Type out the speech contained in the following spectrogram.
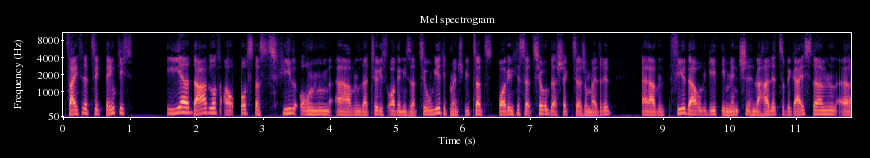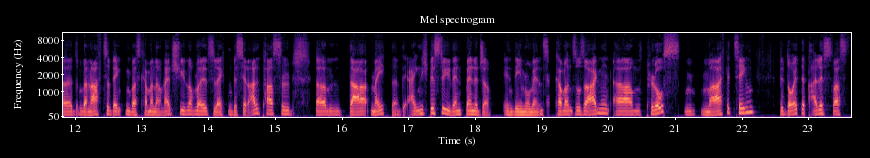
zeichnet sich, denke ich, eher dadurch aus, dass es viel um ähm, natürlich Organisation geht. Ich meine, Spielzeugorganisation, da steckt es ja schon mal drin ähm, viel darum geht, die Menschen in der Halle zu begeistern, äh, darüber nachzudenken, was kann man am Reitspiel nochmal vielleicht ein bisschen anpassen. Ähm, da eigentlich bist du Eventmanager in dem Moment, kann man so sagen. Ähm, plus Marketing bedeutet alles, was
